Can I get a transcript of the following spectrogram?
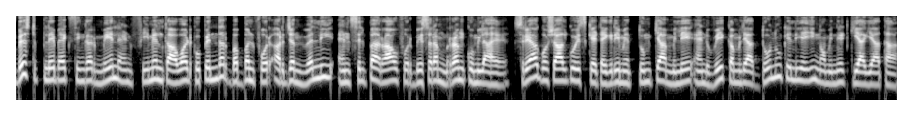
Best playback singer male and female का award Bhupinder Babbal for Arjan, Vailly and Shilpa Rao for Besharam Rang को मिला है। श्रेया घोषाल को इस कैटेगरी में तुम क्या मिले एंड वे कमलिया दोनों के लिए ही नॉमिनेट किया गया था,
